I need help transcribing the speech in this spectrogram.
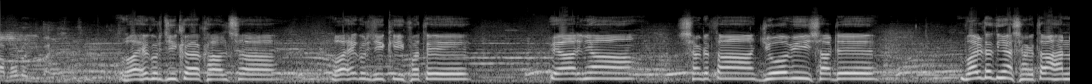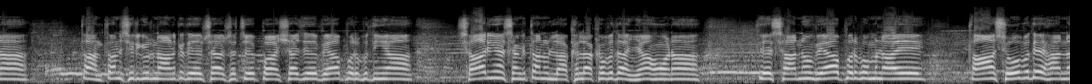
ਆ ਬੋਲੋ ਜੀ ਬਾਈ। ਵਾਹਿਗੁਰੂ ਜੀ ਕਾ ਖਾਲਸਾ, ਵਾਹਿਗੁਰੂ ਜੀ ਕੀ ਫਤਿਹ। ਪਿਆਰੀਆਂ ਸੰਗਤਾਂ, ਜੋ ਵੀ ਸਾਡੇ ਵਰਲਡ ਦੀਆਂ ਸੰਗਤਾਂ ਹਨ, ਧੰਨ ਧੰਨ ਸ੍ਰੀ ਗੁਰੂ ਨਾਨਕ ਦੇਵ ਸਾਹਿਬ, ਸੱਚੇ ਪਾਤਸ਼ਾਹ ਜੀ ਦੇ ਵਿਆਹ ਪੁਰਬ ਦੀਆਂ ਸਾਰੀਆਂ ਸੰਗਤਾਂ ਨੂੰ ਲੱਖ ਲੱਖ ਵਧਾਈਆਂ ਹੋਣ ਤੇ ਸਾਨੂੰ ਵਿਆਹ ਪੁਰਬ ਮਨਾਏ ਤਾਂ ਸ਼ੋਭਦੇ ਹਨ।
